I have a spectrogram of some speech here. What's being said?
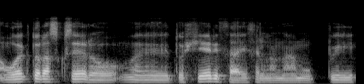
ο Έκτορας ξέρω, ε, το χέρι θα ήθελα να μου πει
